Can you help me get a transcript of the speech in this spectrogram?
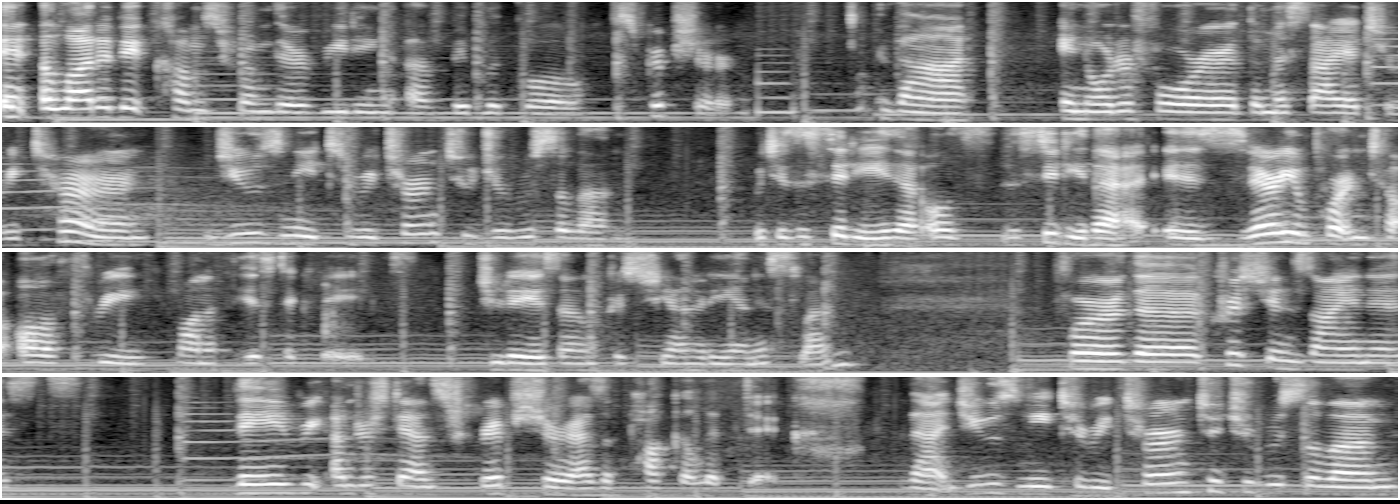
it, a lot of it comes from their reading of biblical scripture that in order for the Messiah to return, Jews need to return to Jerusalem, which is a city that the city that is very important to all three monotheistic faiths, Judaism, Christianity, and Islam. For the Christian Zionists, they re- understand scripture as apocalyptic that Jews need to return to Jerusalem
